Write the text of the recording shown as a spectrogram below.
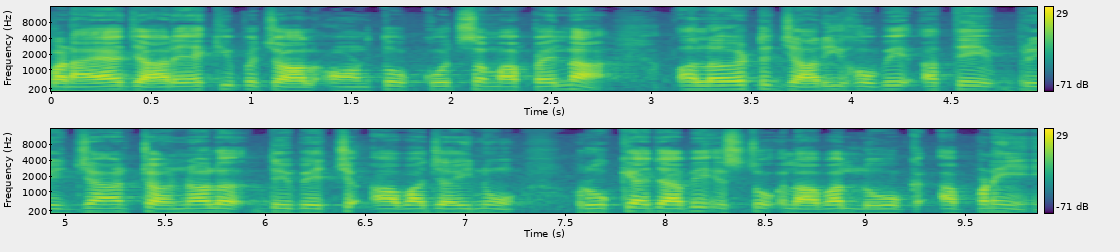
ਬਣਾਇਆ ਜਾ ਰਿਹਾ ਕਿ ਭੂਚਾਲ ਆਉਣ ਤੋਂ ਕੁਝ ਸਮਾਂ ਪਹਿਲਾਂ ਅਲਰਟ ਜਾਰੀ ਹੋਵੇ ਅਤੇ ਬ੍ਰਿਜਾਂ ਟਰਨਲ ਦੇ ਵਿੱਚ ਆਵਾਜਾਈ ਨੂੰ ਰੋਕਿਆ ਜਾਵੇ, ਇਸ ਤੋਂ ਇਲਾਵਾ ਲੋਕ ਆਪਣੇ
